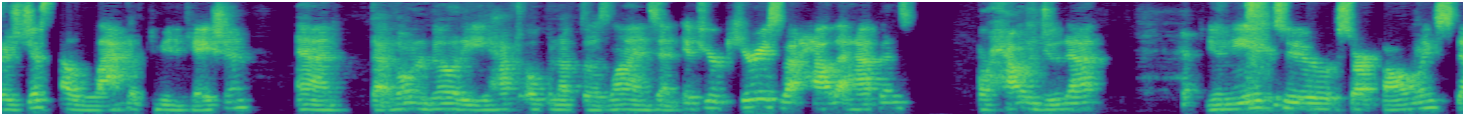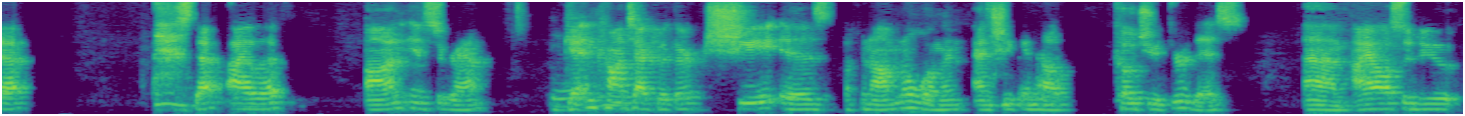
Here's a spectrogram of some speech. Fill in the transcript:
There's just a lack of communication and that vulnerability, you have to open up those lines. And if you're curious about how that happens or how to do that, you need to start following Steph, Steph Iliff on Instagram. Get in contact with her. She is a phenomenal woman and she can help coach you through this. Um, I also do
